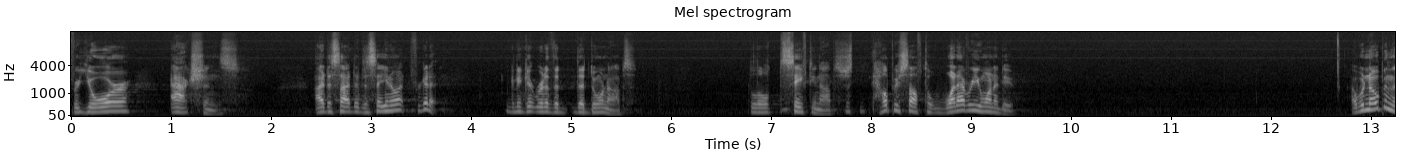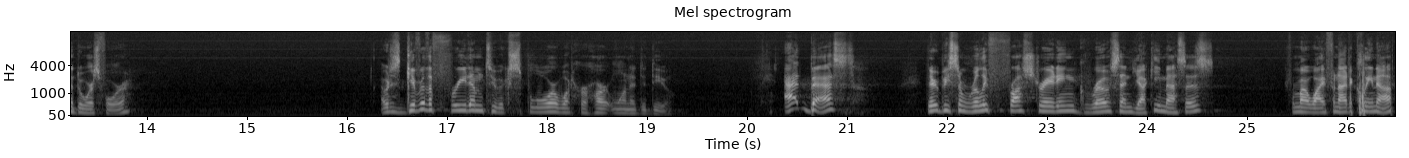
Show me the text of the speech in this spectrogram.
for your actions. I decided to say, you know what? Forget it. I'm going to get rid of the, the doorknobs little safety knobs. Just help yourself to whatever you want to do. I wouldn't open the doors for her. I would just give her the freedom to explore what her heart wanted to do. At best, there'd be some really frustrating, gross, and yucky messes for my wife and I to clean up.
